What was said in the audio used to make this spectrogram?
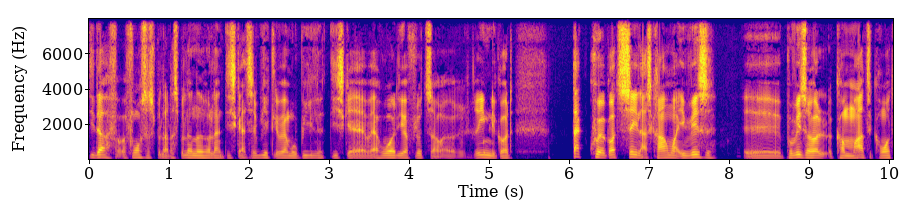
de der forsvarsspillere, der spiller nede i Holland, de skal altså virkelig være mobile. De skal være hurtige og flytte sig rimelig godt. Der kunne jeg godt se Lars Kramer i visse øh, på visse hold komme meget til kort.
